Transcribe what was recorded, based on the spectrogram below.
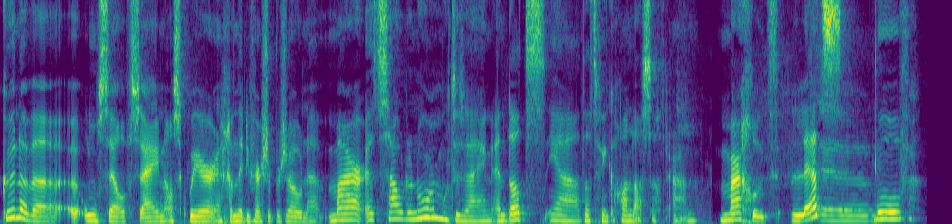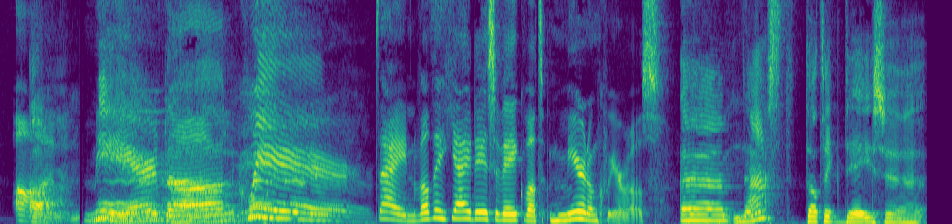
kunnen we eh, onszelf zijn als queer en genderdiverse personen. Maar het zou de norm moeten zijn. En dat, ja, dat vind ik gewoon lastig eraan. Maar goed, let's Ehm, move on. on. Meer dan queer. Tijn, wat deed jij deze week wat meer dan queer was? Ehm, naast dat ik deze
